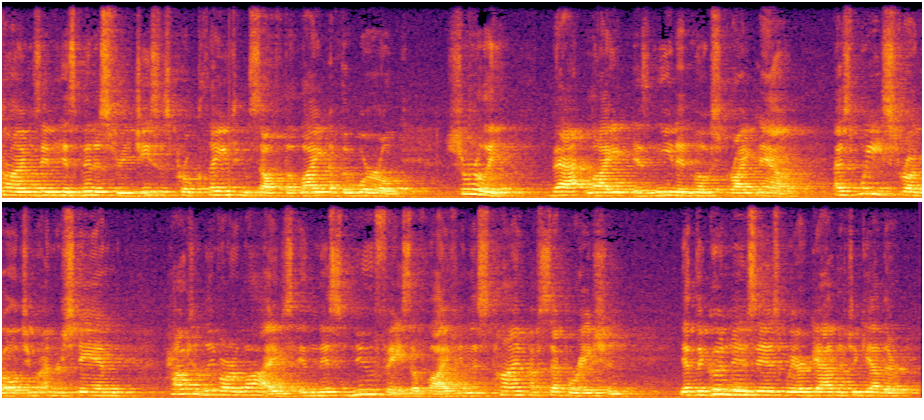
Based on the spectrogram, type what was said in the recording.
times in his ministry, Jesus proclaimed himself the light of the world. Surely that light is needed most right now as we struggle to understand how to live our lives in this new phase of life, in this time of separation. Yet the good news is we are gathered together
